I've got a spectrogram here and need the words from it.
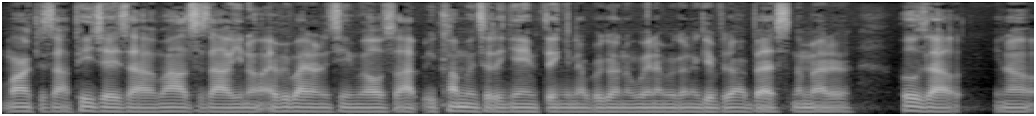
Marcus out, PJ's out, Miles is out, you know, everybody on the team also out. We come into the game thinking that we're going to win and we're going to give it our best no matter who's out, you know.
